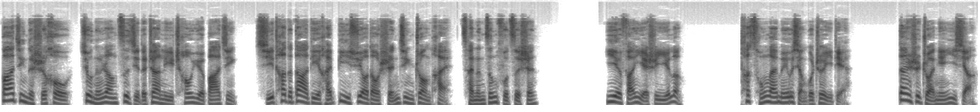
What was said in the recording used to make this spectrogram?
八境的时候就能让自己的战力超越八境，其他的大帝还必须要到神境状态才能增幅自身。叶凡也是一愣，他从来没有想过这一点。但是转念一想，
